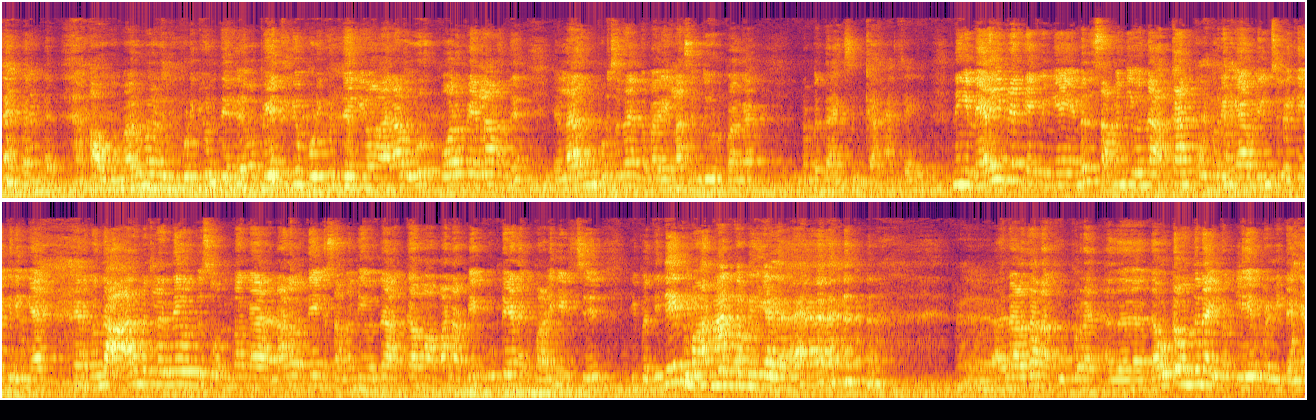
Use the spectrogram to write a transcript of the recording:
அவங்க மருமகளுக்கு பிடிக்கும்னு தெரியும் பேத்திக்கும் பிடிக்கும்னு தெரியும். அதனால ஊருக்கு போறப்ப எல்லாம் வந்து எல்லாருக்கும் பிடிச்சதா இந்த மாதிரி எல்லாம் செஞ்சு கொடுப்பாங்க. ரொம்ப தேங்க்ஸுங்கக்கா ஆ சரி. நீங்க நிறைய பேர் கேக்குறீங்க. என்னது சம்மந்தி வந்து அக்கான்னு கூப்பிடுறீங்க அப்படின்னு சொல்லி கேக்குறீங்க. எனக்கு வந்து ஆரம்பத்துல இருந்தே வந்து சொந்தங்க அதனால வந்து எங்க சம்மந்தி வந்து அக்கா மாமான்னு அப்படியே கூப்பிட்டு எனக்கு பழகிடுச்சு. இப்ப திடீர்னு மாத்த முடியல. அதனாலதான் நான் கூப்பிடுறேன். அந்த டவுட்டை வந்து நான் இப்ப கிளியர் பண்ணிட்டேங்க.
